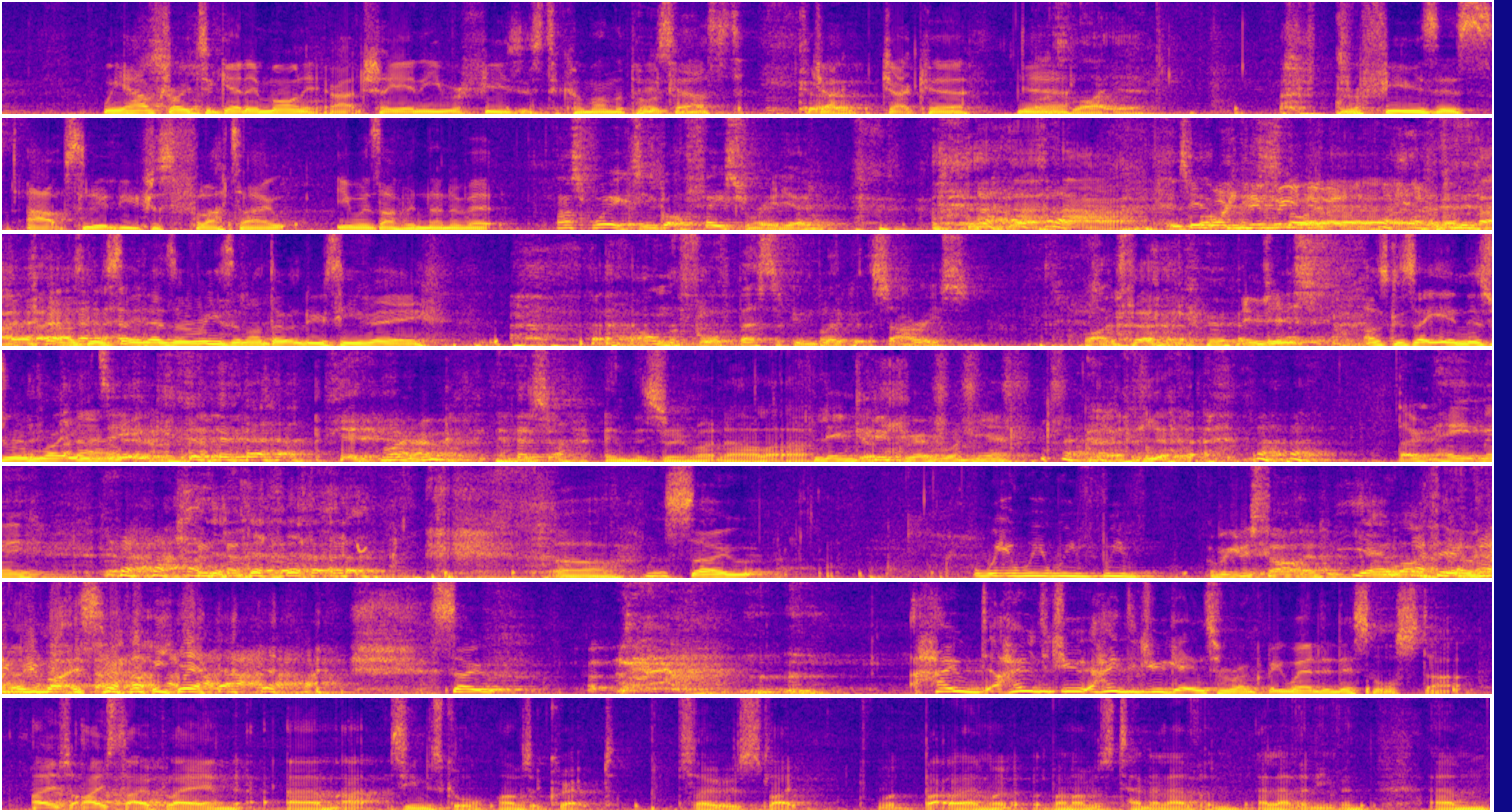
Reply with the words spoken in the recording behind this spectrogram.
We have tried to get him on it actually, and he refuses to come on the podcast. Kerr? Jack, Jack Kerr. Yeah, It's like, yeah. refuses. Absolutely, just flat out. He was having none of it. That's weird 'cause he's got a face for radio. What do you think we know? I was going to say, there's a reason I don't do TV. I'm the fourth best looking bloke at the Sarries. Like, Who's this? I was going to say, in this room right now. Right now. in, this, in this room right now, like that. Liam Good. Cooper, everyone. Yeah. yeah. don't hate me. Ah, so, we, we, we've, we've Are we going to start then? Yeah, well, I think, I think we might as well. Yeah. So, how how did you how did you get into rugby? Where did this all start? I, was- I started playing um, at senior school. I was at Crypt, so it was like back then when, I was 10, 11, 11 even. Um,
